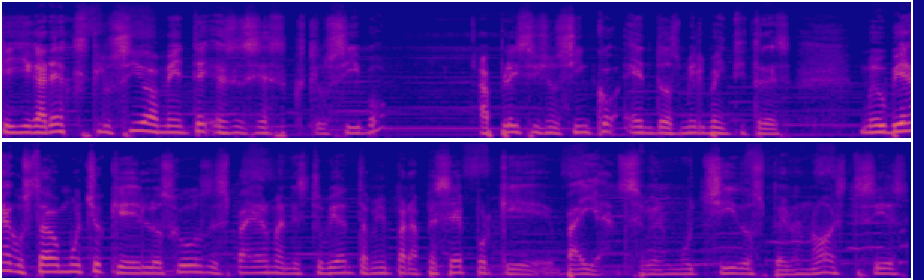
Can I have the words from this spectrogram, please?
que llegará exclusivamente, es decir, exclusivo a PlayStation 5 en 2023. Me hubiera gustado mucho que los juegos de Spider-Man estuvieran también para PC porque, vaya, se ven muy chidos, pero no, este sí es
